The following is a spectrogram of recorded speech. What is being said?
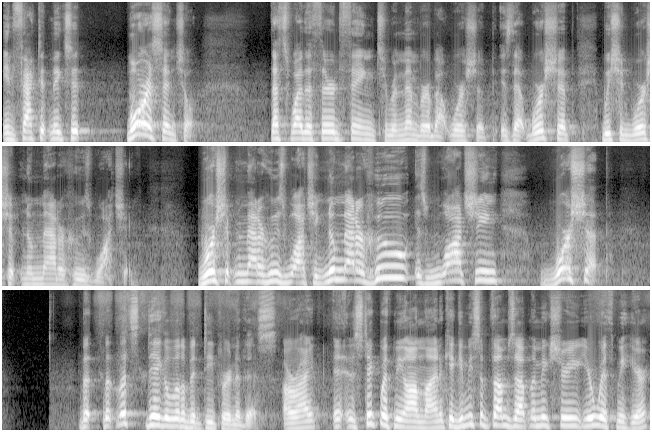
In fact, it makes it more essential. That's why the third thing to remember about worship is that worship, we should worship no matter who's watching. Worship no matter who's watching. No matter who is watching, worship. But, but let's dig a little bit deeper into this, all right? And stick with me online. Okay, give me some thumbs up. Let me make sure you're with me here.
